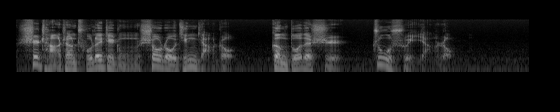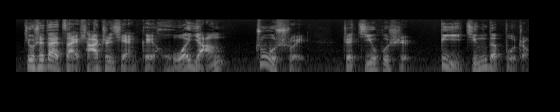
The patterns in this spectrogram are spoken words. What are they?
市场上除了这种瘦肉精羊肉，更多的是注水羊肉，就是在宰杀之前给活羊注水，这几乎是必经的步骤。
